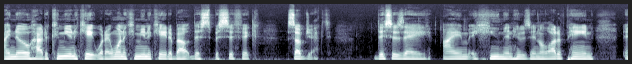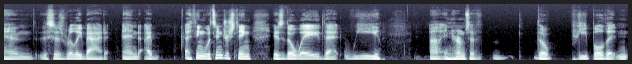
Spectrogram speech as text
I know how to communicate what I want to communicate about this specific subject. This is a I'm a human who's in a lot of pain, and this is really bad. And I I think what's interesting is the way that we, uh, in terms of the people that n-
